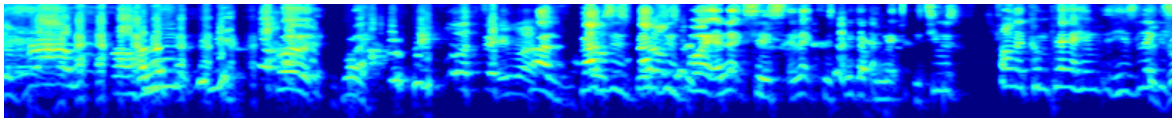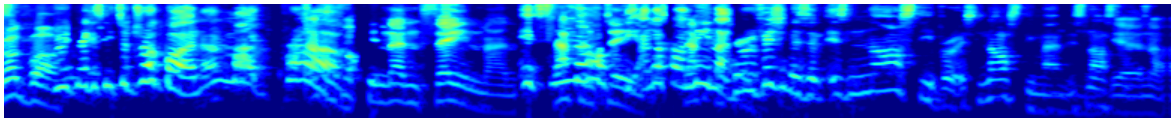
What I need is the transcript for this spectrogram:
The Browns are I who love- we Bro, bro, we thought they were. Man, Babs' We're Babs' not- boy Alexis, Alexis, big up Alexis. He was trying to compare him his legacy, Drogba. Drogba. legacy to Drogba, and I'm like, bro, That's bro, fucking insane, man. it's that's nasty, insane. and that's what I That's mean. Like the revisionism is nasty, bro. It's nasty, man. It's nasty. Yeah, no.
